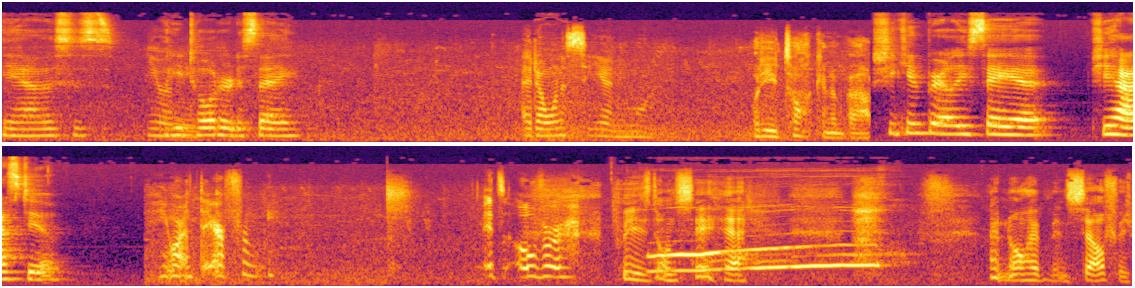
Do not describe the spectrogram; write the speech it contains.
Yeah, this is You what he me. told her to say. I don't want to see you anymore. What are you talking about? She can barely say it. She has to. You aren't there for me. It's over. Please don't say that. I know I've been selfish.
